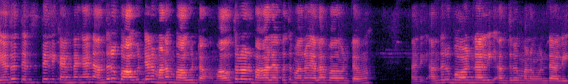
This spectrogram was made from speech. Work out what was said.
ఏదో తెలిసి తెలియక అంటాం కానీ అందరూ బాగుంటేనే మనం బాగుంటాం. అవతల బాగాలేకపోతే మనం ఎలా బాగుంటాము? అది అందరూ బాగుండాలి అందరూ మనం ఉండాలి.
